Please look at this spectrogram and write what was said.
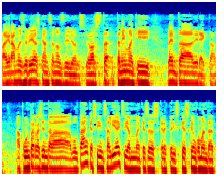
la gran majoria es cansen els dilluns. Llavors tenim aquí venda directa. A punt per la gent de la voltant, que siguin celíacs i amb aquestes característiques que hem comentat.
